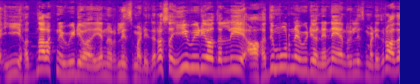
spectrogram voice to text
ಈ ಹದಿನಾಲ್ಕನೇ ವಿಡಿಯೋ ಏನು ರಿಲೀಸ್ ಮಾಡಿದ್ದಾರೆ? ಸೊ ಈ ವಿಡಿಯೋದಲ್ಲಿ ಆ ಹದಿಮೂರನೇ ವಿಡಿಯೋ ನಿನ್ನೆ ಏನು ರಿಲೀಸ್ ಮಾಡಿದ್ರು, ಅದರ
